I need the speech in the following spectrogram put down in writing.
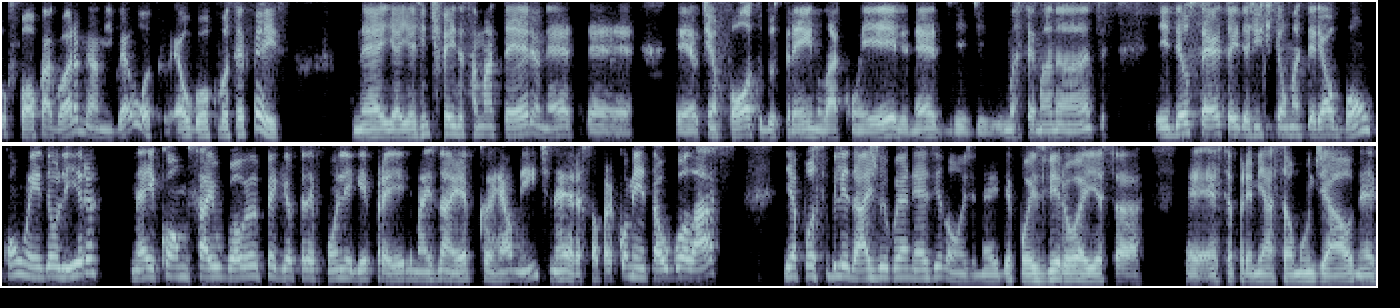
o foco agora, meu amigo, é outro, é o gol que você fez, né, e aí a gente fez essa matéria, né, é, é, eu tinha foto dos treinos lá com ele, né, de, de uma semana antes, e deu certo aí da gente ter um material bom com o Wendel Lira, né? E como saiu o gol, eu peguei o telefone, liguei para ele, mas na época realmente, né, era só para comentar o golaço e a possibilidade do Goianese ir longe, né? E depois virou aí essa é, essa premiação mundial, né?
